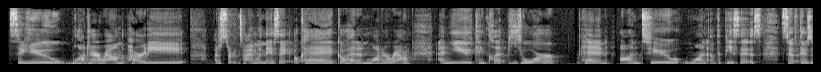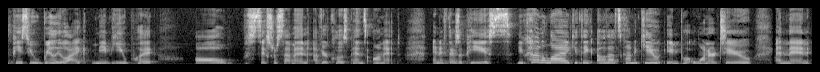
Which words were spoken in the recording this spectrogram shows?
So you wander around the party at a certain time when they say, okay, go ahead and wander around, and you can clip your pin onto one of the pieces. So if there's a piece you really like, maybe you put all six or seven of your clothespins on it. And if there's a piece you kind of like, you think, oh, that's kind of cute, you'd put one or two. And then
